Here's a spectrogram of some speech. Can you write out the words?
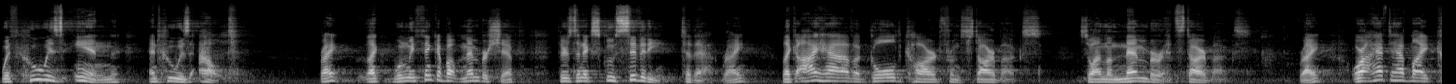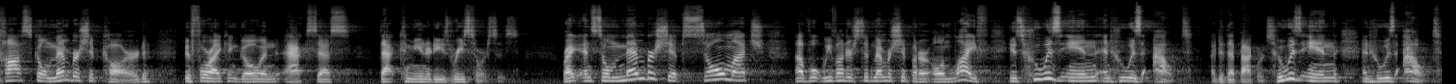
with who is in and who is out right? Like when we think about membership, there's an exclusivity to that, right? Like I have a gold card from Starbucks, so I'm a member at Starbucks, right? Or I have to have my Costco membership card before I can go and access that community's resources, right? And so, membership, so much of what we've understood membership in our own life is who is in and who is out. I did that backwards. Who is in and who is out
